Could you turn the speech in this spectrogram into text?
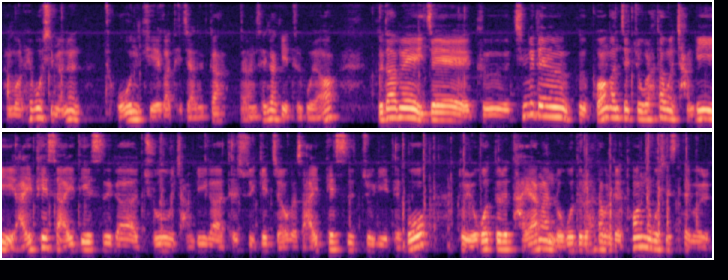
한번 해보시면은 좋은 기회가 되지 않을까라는 생각이 들고요. 그 다음에 이제 그 침해되는 그 보안관제 쪽을 하다 보면 장비 IPS, IDS가 주 장비가 될 수 있겠죠. 그래서 IPS 쪽이 되고 또 요것들을 다양한 로고들을 하다 보니까 통합 로고 시스템을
